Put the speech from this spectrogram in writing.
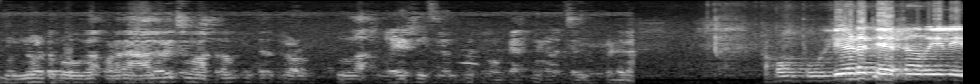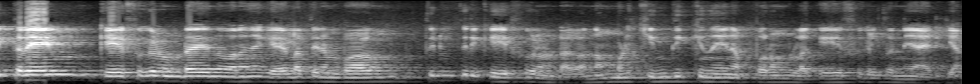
മുന്നോട്ട് പോവുക. വളരെ ആലോചിച്ച് മാത്രം ഇത്തരത്തിലുള്ള റിലേഷൻസിലും മറ്റുമൊക്കെ നിങ്ങൾ ചെന്നപ്പെടുക അപ്പം പുള്ളിയുടെ സ്റ്റേഷനറിയിൽ ഇത്രയും കേസുകളുണ്ട് എന്ന് പറഞ്ഞാൽ കേരളത്തിനെമ്പാടും ഒത്തിരി ഒത്തിരി കേസുകളുണ്ടാകാം. നമ്മൾ ചിന്തിക്കുന്നതിനപ്പുറമുള്ള കേസുകൾ തന്നെയായിരിക്കാം.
